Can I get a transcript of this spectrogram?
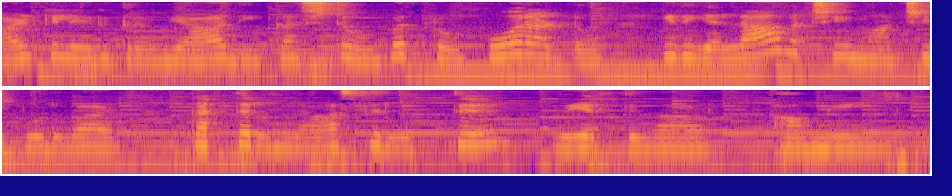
வாழ்க்கையில இருக்கிற வியாதி கஷ்டம் உபத்திரம் போராட்டம் இது எல்லாவற்றையும் மாற்றி போடுவார். கர்த்தர் உங்களை ஆசிர்வித்து உயர்த்துவார். ஆமென்.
